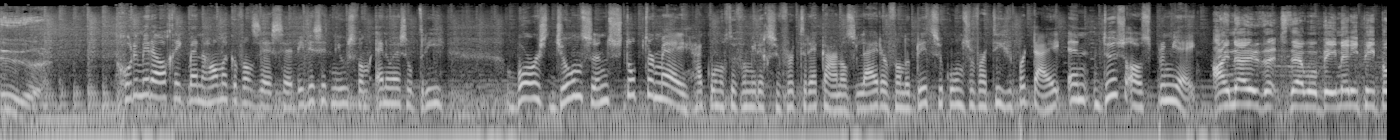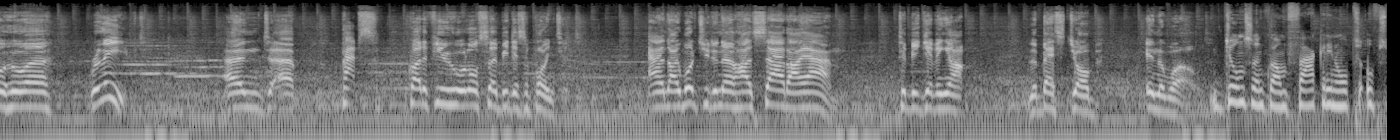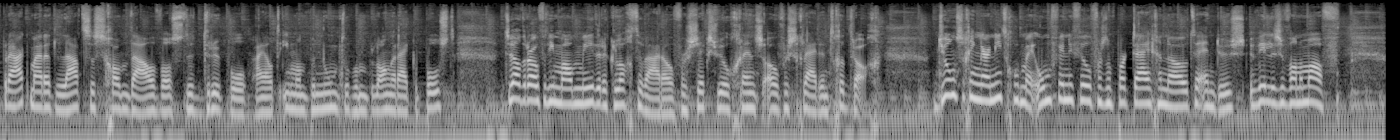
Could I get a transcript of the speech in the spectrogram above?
uur. Goedemiddag, ik ben Hanneke van Zessen. Dit is het nieuws van NOS op 3. Boris Johnson stopt ermee. Hij kondigde vanmiddag zijn vertrek aan als leider van de Britse conservatieve partij en dus als premier. I know that there will be many people who are relieved. And uh, perhaps quite a few who will also be disappointed. And I want you to know how sad I am to be giving up the best job in the world. Johnson kwam vaker in op opspraak, maar het laatste schandaal was de druppel. Hij had iemand benoemd op een belangrijke post... terwijl er over die man meerdere klachten waren over seksueel grensoverschrijdend gedrag. Johnson ging daar niet goed mee om, vinden veel van zijn partijgenoten... en dus willen ze van hem af.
